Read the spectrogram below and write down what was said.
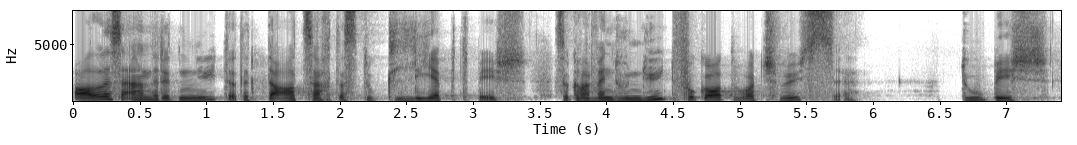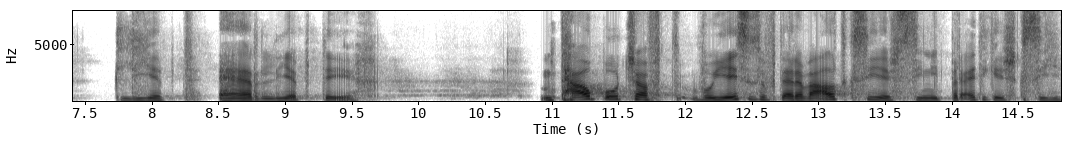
Alles ändert nichts an der Tatsache, dass du geliebt bist. Sogar wenn du nichts von Gott willst wissen. Du bist geliebt. Er liebt dich. Und die Hauptbotschaft, wo Jesus auf dieser Welt war, seine Predigt war,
